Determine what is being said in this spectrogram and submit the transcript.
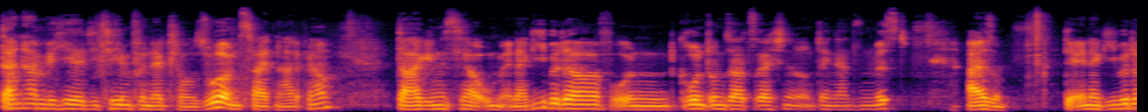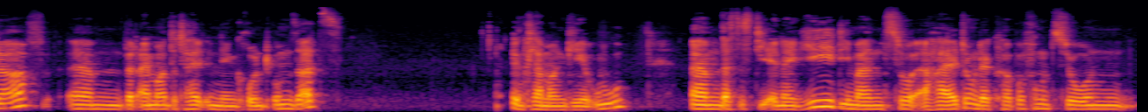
Dann haben wir hier die Themen von der Klausur im zweiten Halbjahr. Da ging es ja um Energiebedarf und Grundumsatz rechnen und den ganzen Mist. Also, der Energiebedarf ähm, wird einmal unterteilt in den Grundumsatz, in Klammern GU. Ähm, das ist die Energie, die man zur Erhaltung der Körperfunktion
